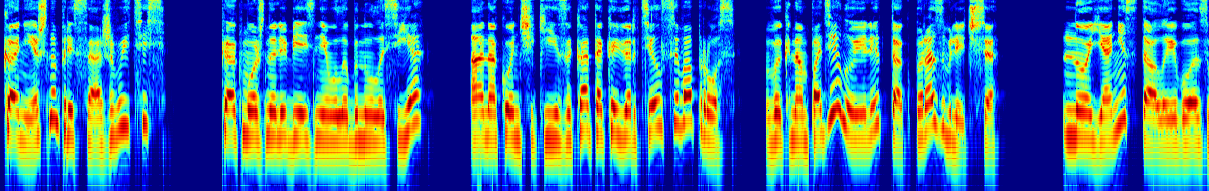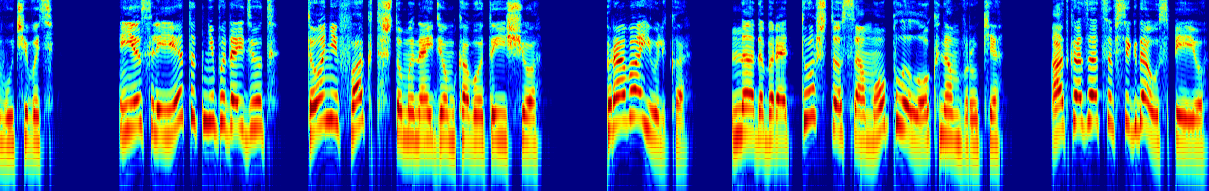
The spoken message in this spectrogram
Конечно, присаживайтесь. Как можно любезнее улыбнулась я, а на кончике языка так и вертелся вопрос. Вы к нам по делу или так поразвлечься? Но я не стала его озвучивать. Если этот не подойдет, то не факт, что мы найдем кого-то еще. Права, Юлька. Надо брать то, что само плыло к нам в руки. Отказаться всегда успею.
